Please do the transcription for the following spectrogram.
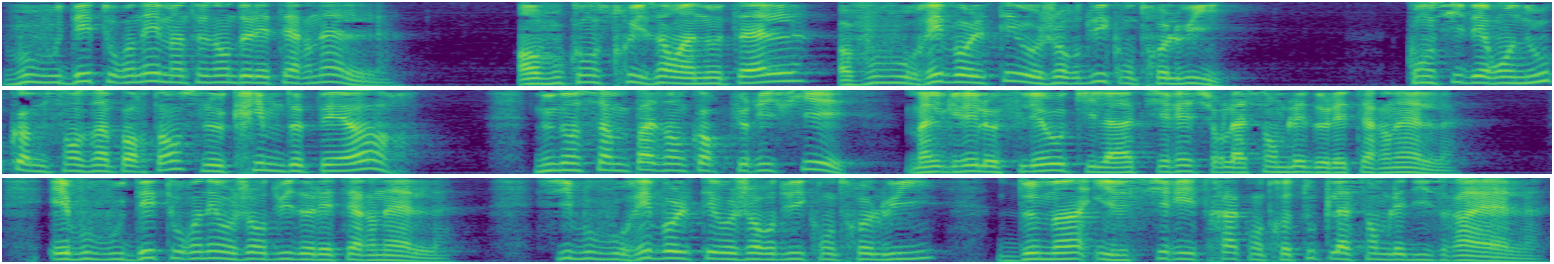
Vous vous détournez maintenant de l'Éternel. En vous construisant un autel, vous vous révoltez aujourd'hui contre lui. Considérons-nous comme sans importance le crime de Péor? Nous n'en sommes pas encore purifiés, malgré le fléau qu'il a attiré sur l'assemblée de l'Éternel. Et vous vous détournez aujourd'hui de l'Éternel. Si vous vous révoltez aujourd'hui contre lui, demain il s'irritera contre toute l'assemblée d'Israël.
